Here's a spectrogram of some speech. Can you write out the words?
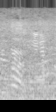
훌륭한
